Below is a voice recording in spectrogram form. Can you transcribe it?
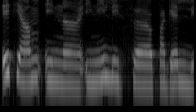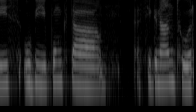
etiam in, eh, in illis eh, pagellis ubi puncta signantur,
